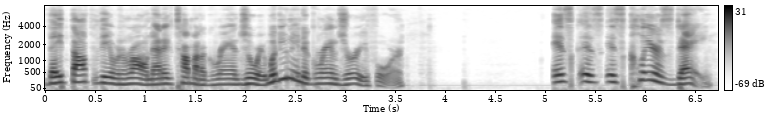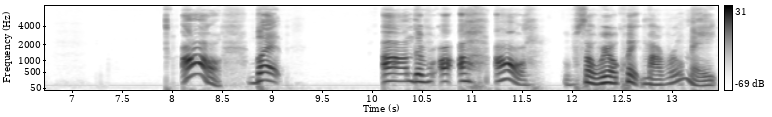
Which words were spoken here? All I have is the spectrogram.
they thought that they were wrong. Now they're talking about a grand jury. What do you need a grand jury for? It's it's it's clear as day. Oh, but um the uh, oh so real quick, my roommate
